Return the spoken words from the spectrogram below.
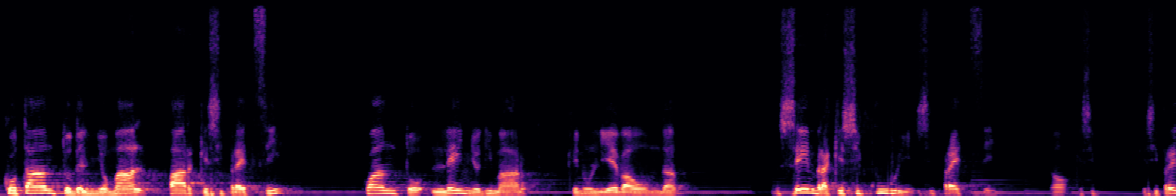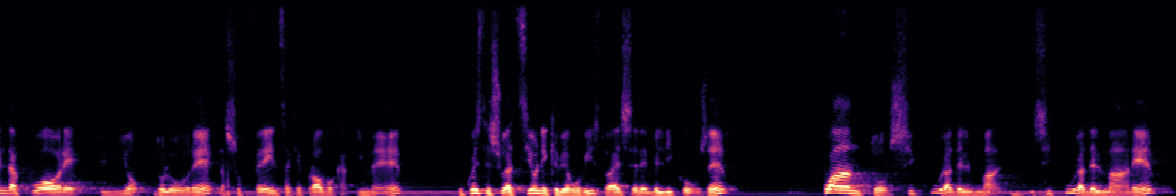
Cotanto del mio mal par che si prezzi, quanto legno di mar che non lieva onda. Sembra che si curi, si prezzi, no? che, si, che si prenda a cuore il mio dolore, la sofferenza che provoca in me, con queste sue azioni che abbiamo visto essere bellicose, quanto si cura del, ma- si cura del mare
